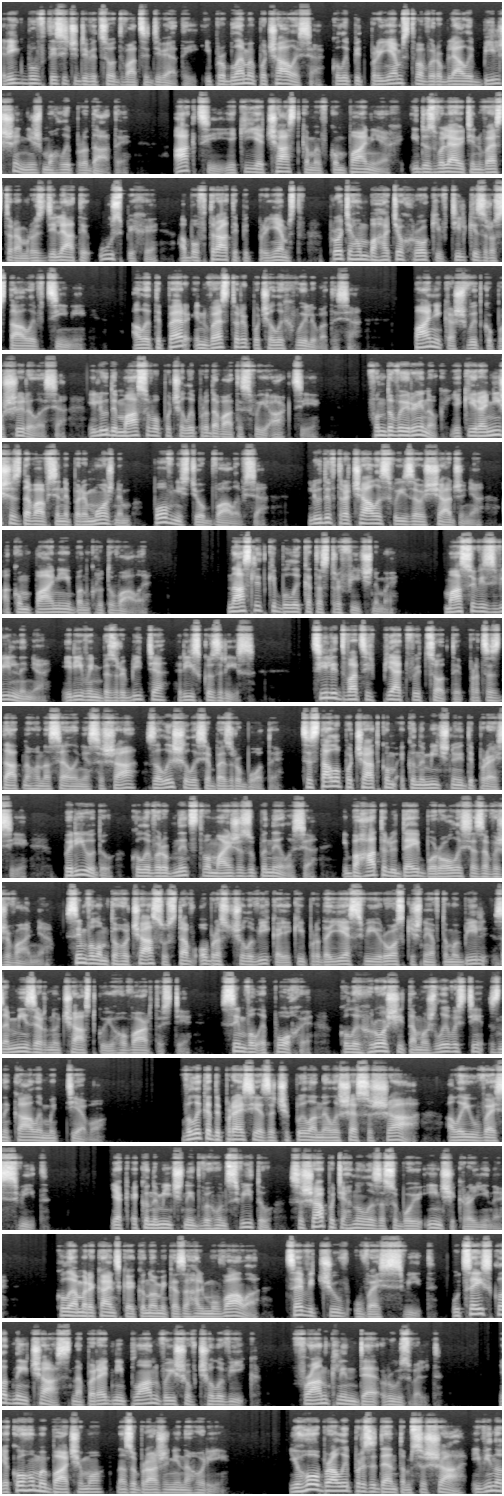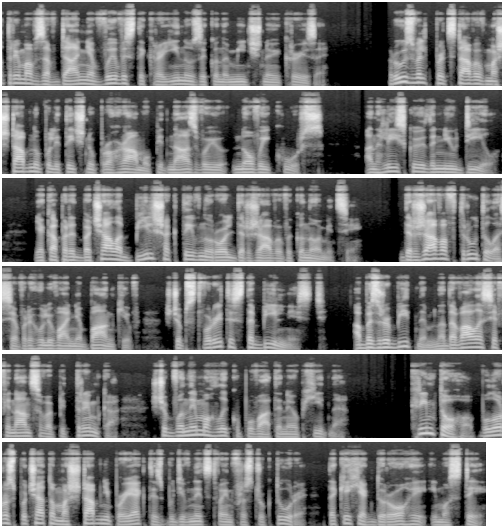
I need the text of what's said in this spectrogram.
Рік був 1929, і проблеми почалися, коли підприємства виробляли більше, ніж могли продати. Акції, які є частками в компаніях і дозволяють інвесторам розділяти успіхи або втрати підприємств, протягом багатьох років тільки зростали в ціні. Але тепер інвестори почали хвилюватися. Паніка швидко поширилася, і люди масово почали продавати свої акції. Фондовий ринок, який раніше здавався непереможним, повністю обвалився. Люди втрачали свої заощадження, а компанії банкрутували. Наслідки були катастрофічними. Масові звільнення і рівень безробіття різко зріс. Цілі 25% працездатного населення США залишилися без роботи. Це стало початком економічної депресії, періоду, коли виробництво майже зупинилося, і багато людей боролися за виживання. Символом того часу став образ чоловіка, який продає свій розкішний автомобіль за мізерну частку його вартості, символ епохи, коли гроші та можливості зникали миттєво. Велика депресія зачепила не лише США, але й увесь світ. Як економічний двигун світу, США потягнули за собою інші країни. Коли американська економіка загальмувала, це відчув увесь світ. У цей складний час на передній план вийшов чоловік Франклін Д. Рузвельт, якого ми бачимо на зображенні на горі. Його обрали президентом США, і він отримав завдання вивести країну з економічної кризи. Рузвельт представив масштабну політичну програму під назвою Новий курс англійською The New Deal, яка передбачала більш активну роль держави в економіці. Держава втрутилася в регулювання банків, щоб створити стабільність, а безробітним надавалася фінансова підтримка, щоб вони могли купувати необхідне. Крім того, було розпочато масштабні проєкти з будівництва інфраструктури, таких як дороги і мости.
